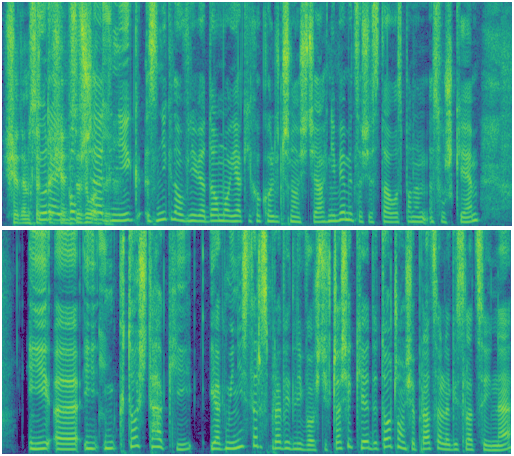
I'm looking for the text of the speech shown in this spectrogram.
700 której tysięcy złotych. poprzednik zniknął w nie wiadomo jakich okolicznościach. Nie wiemy, co się stało z panem Suszkiem. I, e, i, I ktoś taki, jak minister sprawiedliwości, w czasie, kiedy toczą się prace legislacyjne,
